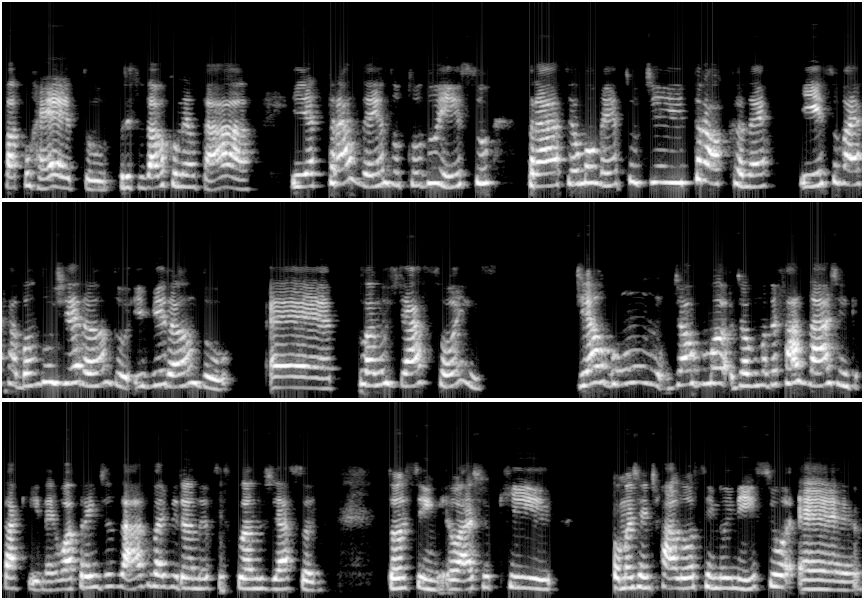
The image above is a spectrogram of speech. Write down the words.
papo reto, precisava comentar, e é trazendo tudo isso para ser um momento de troca, né? E isso vai acabando gerando e virando é, planos de ações de, algum, de, alguma, de alguma defasagem que está aqui, né? O aprendizado vai virando esses planos de ações. Então, assim, eu acho que, como a gente falou assim no início, é,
